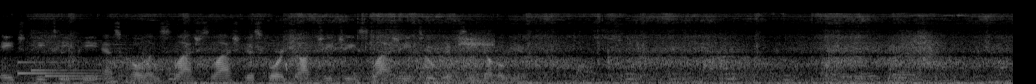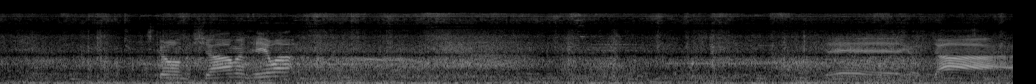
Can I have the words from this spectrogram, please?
https colon slash slash discord.gg slash e e250w. Still on the shaman healer. Yeah, you gotta die.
